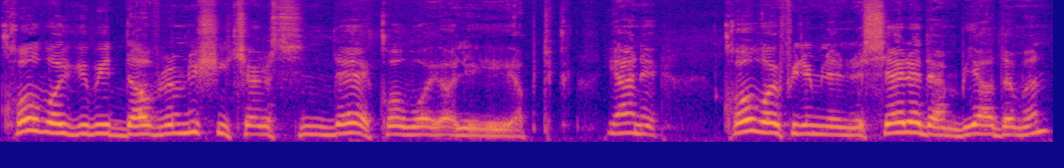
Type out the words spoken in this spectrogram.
kovboy gibi davranış içerisinde kovboy Ali'yi yaptık. Yani kovboy filmlerini seyreden bir adamın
